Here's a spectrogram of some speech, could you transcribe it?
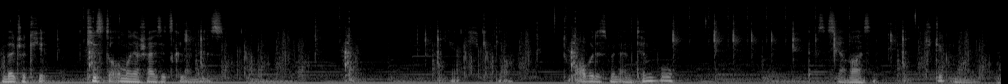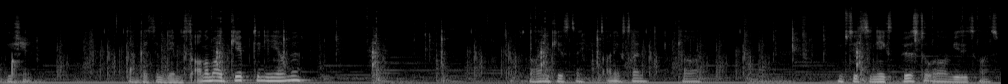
In welcher Ki Kiste auch immer der Scheiß jetzt gelandet ist. Hier nicht, klar. Du arbeitest mit einem Tempo. Das ist ja Wahnsinn. Stück mal. Wie schön. Danke, dass ihr mir den auch nochmal gebt, den ich hier habe. Da ist noch eine Kiste. Hier ist auch nichts drin. Klar. Nimmst du jetzt die nächste Bürste oder wie sieht's aus?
